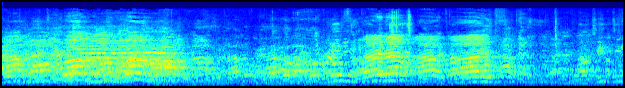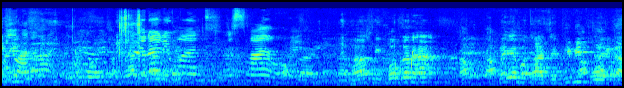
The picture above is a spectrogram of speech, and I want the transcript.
เอามองกล้องมองกล้องถ่ายแล้วเอาถ่าย Can anyone just smile? Okay. อ่าฮะนี่ครบแล้วนะฮะ ไม่ใช่พอถ่ายเสร็จพี่วิทย์โผล่อีกอ่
